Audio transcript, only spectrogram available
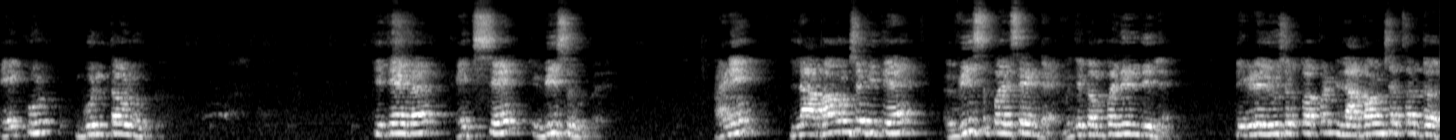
एकूण गुंतवणूक किती आहे तर? एकशे वीस रुपये. आणि लाभांश किती आहे? वीस पर्सेंट आहे. म्हणजे कंपनीने दिले तिकडे लिहू शकतो आपण लाभांशाचा दर.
